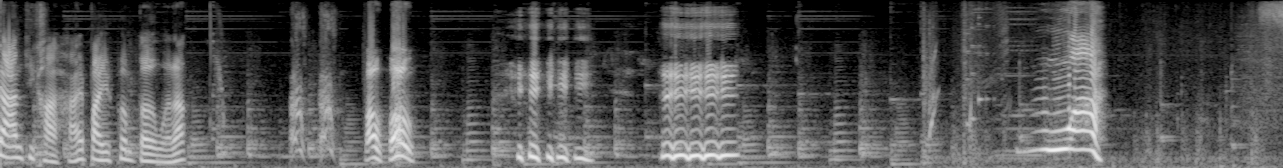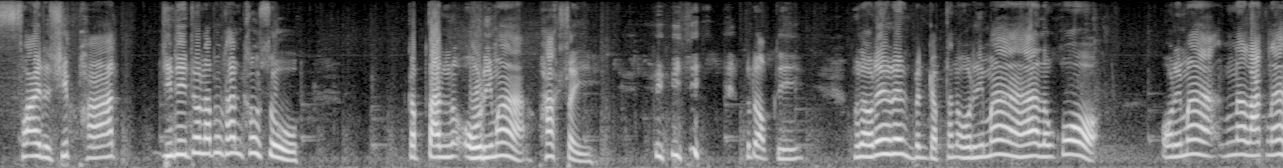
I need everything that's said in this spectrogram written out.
ยานที่ขาดหายไปเพิ่มเติมเหรอนะเป้าเป้า ว้าไฟเดอะชิปพาร์ทยินดีต้อนรับทุกท่านเข้าสู่ กัปตันโอริมาภาคสี่รอบนี้เราได้เล่นเป็นกัปตันโอริมาฮะ แล้วก็โอริมาน่ารักนะ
